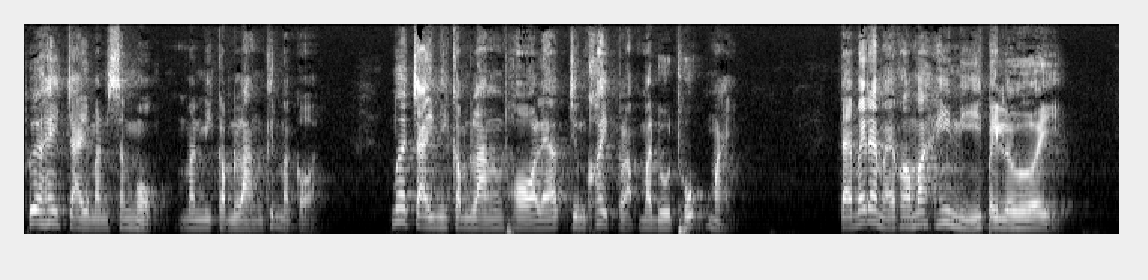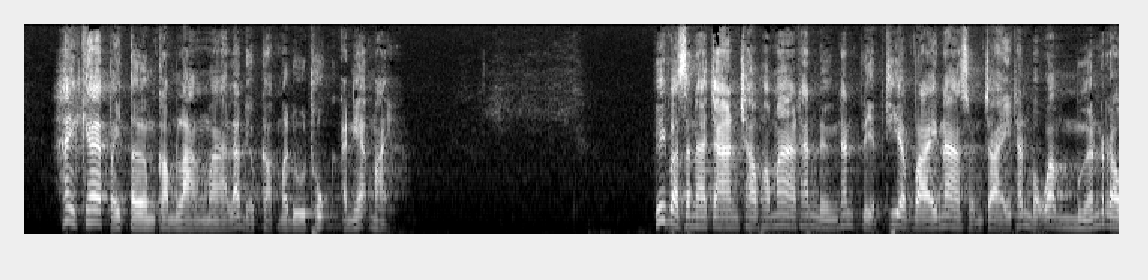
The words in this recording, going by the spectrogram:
เพื่อให้ใจมันสงบมันมีกำลังขึ้นมาก่อน เมื่อใจมีกำลังพอแล้วจึงค่อยกลับมาดูทุกข์ใหม่ แต่ไม่ได้หมายความว่าให้หนีไปเลย ให้แค่ไปเติมกำลังมาแล้วเดี๋ยวกลับมาดูทุกข์อันเนี้ยใหม่ วิปัสสนาจารย์ชาวพม่าท่านหนึ่ง ท่านเปรียบเทียบไว้น่าสนใจ ท่านบอกว่าเหมือนเรา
